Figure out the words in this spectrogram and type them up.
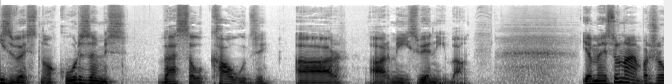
izvest no kurzemes veselu kaudzi ar armijas vienībām. Ja mēs runājam par šo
